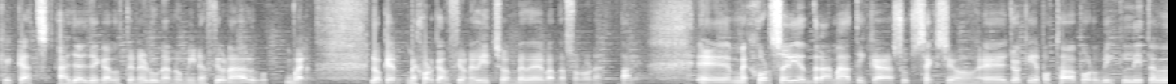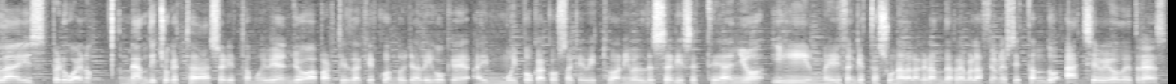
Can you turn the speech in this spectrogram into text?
que Cats haya llegado a tener una nominación a algo. Bueno, lo que es mejor canción he dicho en vez de banda sonora. Vale. Eh, mejor serie dramática, Subsection. Eh, yo aquí apostaba por Big Little Lies, pero bueno, me han dicho que esta serie está muy bien. Yo a partir de aquí es cuando ya digo que hay muy poca cosa que he visto a nivel de series este año y me dicen que esta es una de las grandes revelaciones y estando HBO detrás,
